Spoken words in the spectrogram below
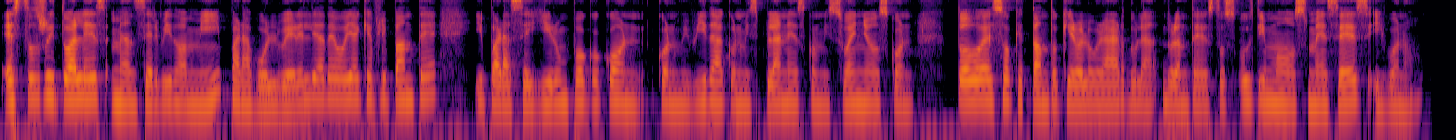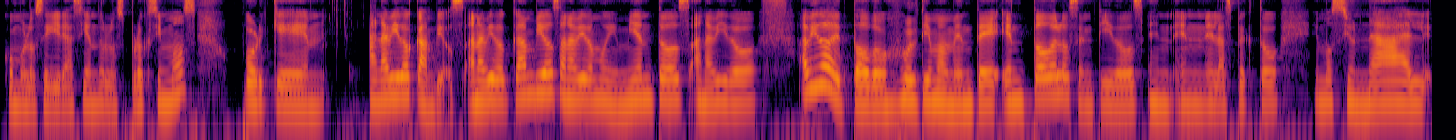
estos rituales me han servido a mí para volver el día de hoy a Flipante y para seguir un poco con, con mi vida, con mis planes, con mis sueños, con todo eso que tanto quiero lograr durante estos últimos meses y bueno, como lo seguiré haciendo los próximos, porque han habido cambios, han habido cambios, han habido movimientos, han habido, ha habido de todo últimamente, en todos los sentidos, en, en el aspecto emocional,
